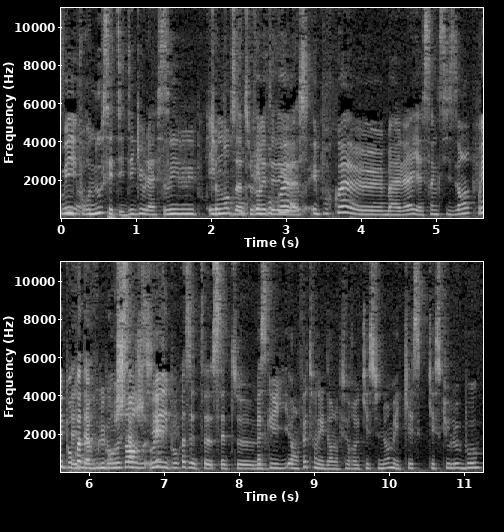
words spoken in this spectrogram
oui, pour nous, c'était dégueulasse. Oui, oui, pour tout le monde, ça a toujours été dégueulasse. Et pourquoi, euh, bah là, il y a 5-6 ans, oui, pourquoi tu as voulu le ressortir Oui, pourquoi cette. cette euh, Parce qu'en en fait, on est dans le questionnement, mais qu'est-ce qu'est-ce que le beau?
